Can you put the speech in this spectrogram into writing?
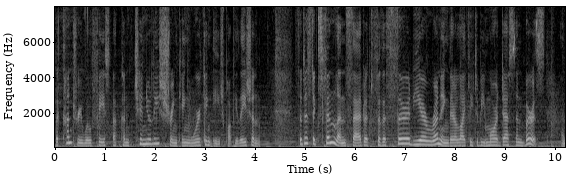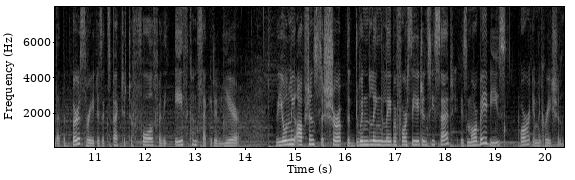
the country will face a continually shrinking working age population. Statistics Finland said that for the third year running, there are likely to be more deaths than births, and that the birth rate is expected to fall for the eighth consecutive year. The only options to shore up the dwindling labor force, the agency said, is more babies or immigration.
